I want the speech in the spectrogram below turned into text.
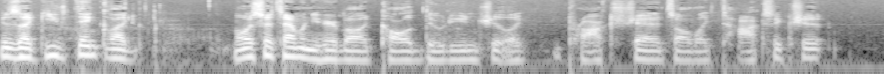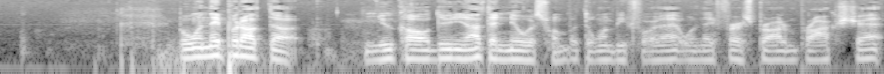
Is like you think like most of the time when you hear about like Call of Duty and shit like prox chat, it's all like toxic shit. But when they put out the new Call of Duty, not the newest one, but the one before that, when they first brought in prox chat,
